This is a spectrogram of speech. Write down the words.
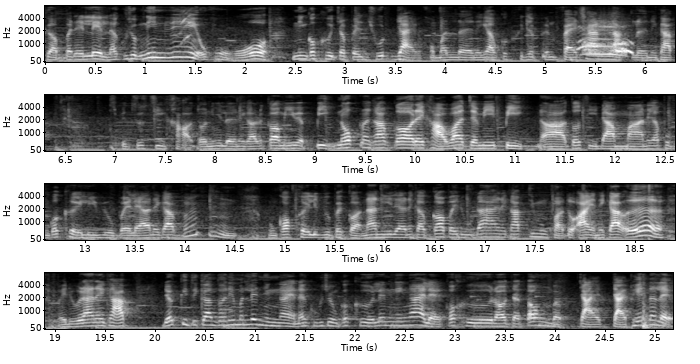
กือบไม่ได้เล่นแล้วคุณผู้ชมนี่นี่โอ้โหนี่ก็คือจะเป็นชุดใหญ่ของมันเลยนะครับก็คือจะเป็นแฟชั่นหลักเลยนะครับ จะเป็นชุดสีขาวตัวนี้เลยนะครับแล้วก็มีแบบปีกนกนะครับ ก็ได้ข่าวว่าจะมีปีกตัวสีดำมานะครับผมก็เคยรีวิวไปแล้วนะครับผมก็เคยรีวิวไปก่อนหน้านี้แล้วนะครับก็ไปดูได้นะครับที่มุมขวาตัวไอนะครับเออ ไปดูได้นะครับเดี๋ยวกิจกรรมตัวนี้มันเล่นยังไงนะคุณผู้ชมก็คือเล่นง่ายๆเลยก็คือเราจะต้องแบบจ่ายจ่ายเพชรนั่นแหละ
